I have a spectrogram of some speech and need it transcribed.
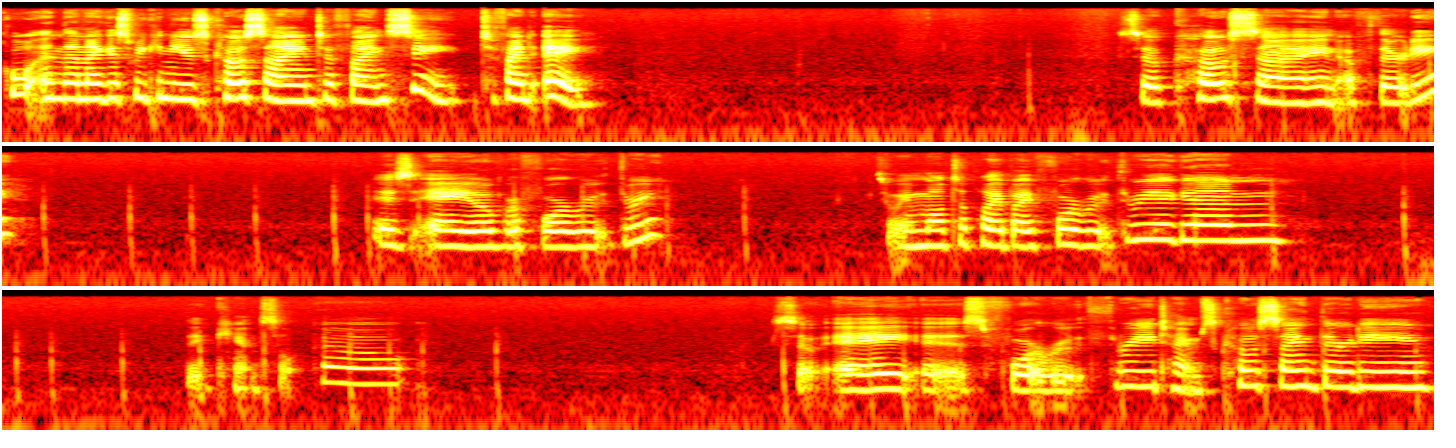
Cool, and then I guess we can use cosine to find C, to find A. So cosine of 30 is A over 4 root 3. So we multiply by 4 root 3 again. They cancel out. So A is 4 root 3 times cosine 30.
